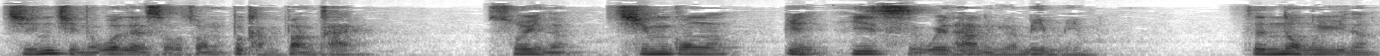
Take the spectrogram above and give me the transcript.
紧紧的握在手中不肯放开，所以呢，秦穆公便以此为他女儿命名。这弄玉呢，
